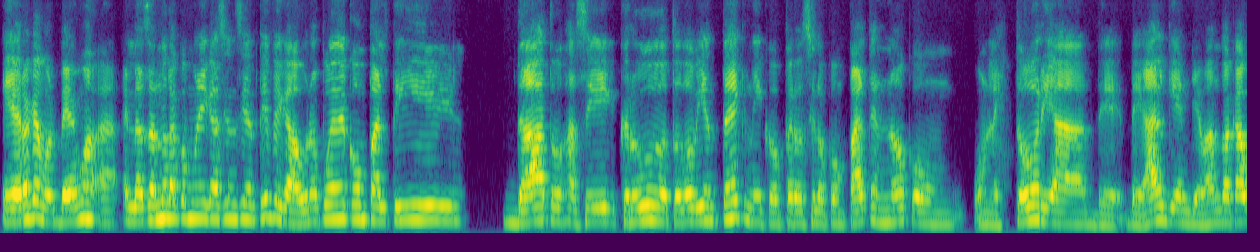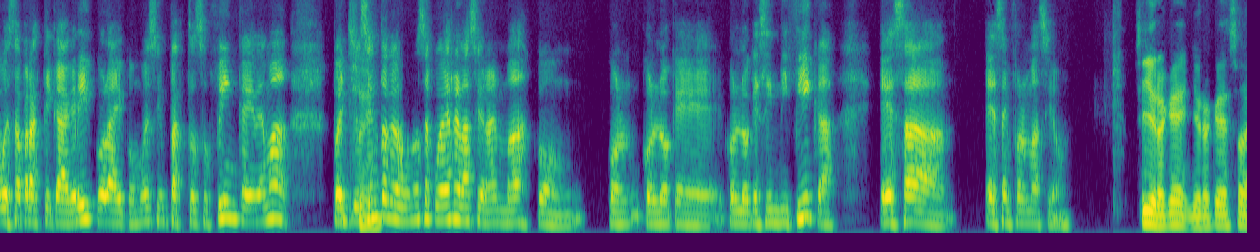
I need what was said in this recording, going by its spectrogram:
Y yo creo que volvemos a, enlazando la comunicación científica, uno puede compartir datos así crudos, todo bien técnico, pero si lo compartes no con, con la historia de, de, alguien llevando a cabo esa práctica agrícola y cómo eso impactó su finca y demás, pues yo siento que uno se puede relacionar más con, con, con, lo, que, con lo que significa esa, esa información. Sí, yo creo que, yo creo que eso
